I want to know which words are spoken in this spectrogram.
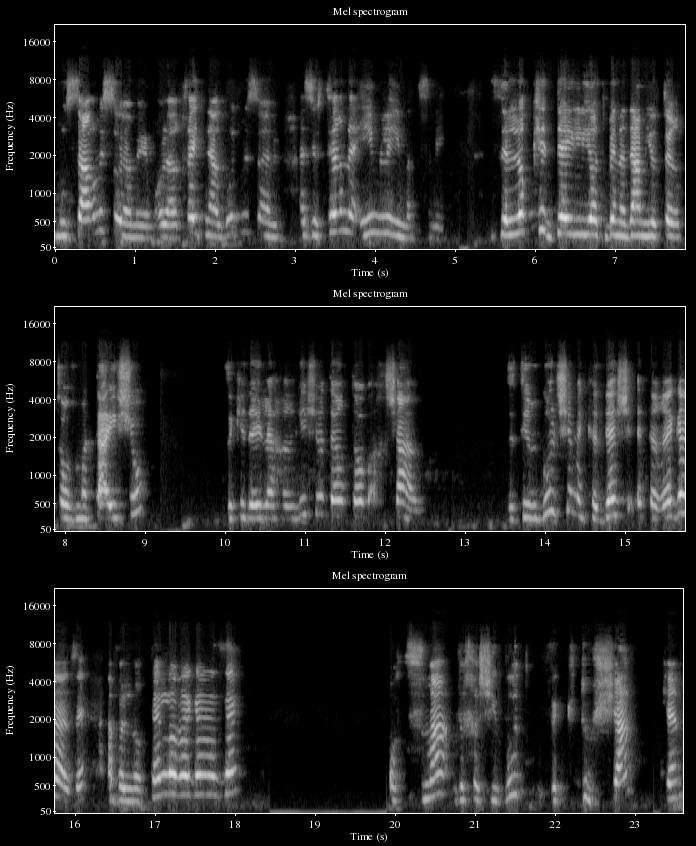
מוסר מסוימים או לערכי התנהגות מסוימים, אז יותר נעים לי עם עצמי. זה לא כדי להיות בן אדם יותר טוב מתישהו, זה כדי להרגיש יותר טוב עכשיו. זה תרגול שמקדש את הרגע הזה, אבל נותן לרגע הזה עוצמה וחשיבות וקדושה, כן?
